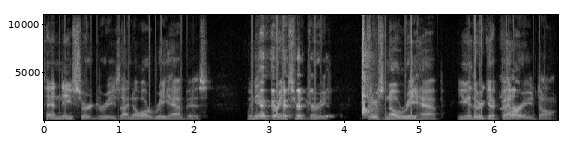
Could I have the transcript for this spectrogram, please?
10 knee surgeries. I know what rehab is. When you have brain surgery, there's no rehab. You either get better oh. or you don't.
